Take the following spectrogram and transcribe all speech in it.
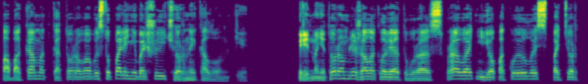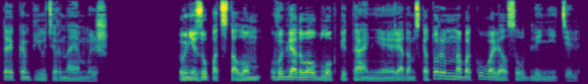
по бокам от которого выступали небольшие черные колонки. Перед монитором лежала клавиатура, справа от нее покоилась потертая компьютерная мышь. Внизу под столом выглядывал блок питания, рядом с которым на боку валялся удлинитель.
